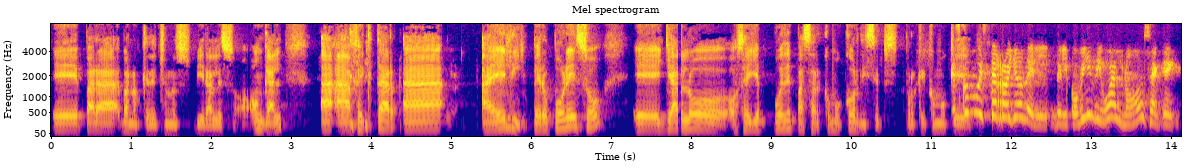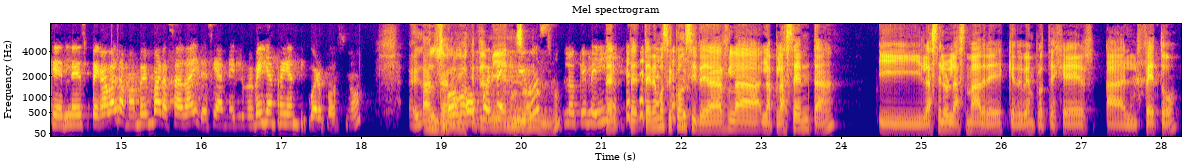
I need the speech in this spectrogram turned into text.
eh, para, bueno, que de hecho no es viral, es ongal, a, a afectar a, a Eli, pero por eso eh, ya lo, o sea, ya puede pasar como cordyceps, porque como que... Es como este rollo del, del COVID igual, ¿no? O sea, que, que les pegaba la mamá embarazada y decían, el bebé ya trae anticuerpos, ¿no? Eh. Supongo O que fake también lo que leí. te- te- tenemos que considerar la, la placenta y las células madre que deben proteger al feto.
